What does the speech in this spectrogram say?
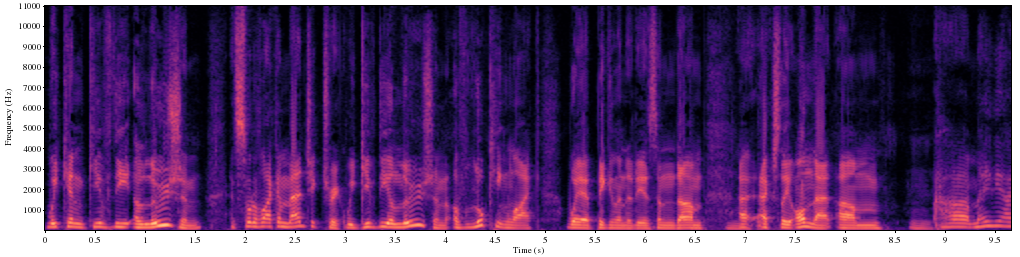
we can give the illusion. It's sort of like a magic trick. We give the illusion of looking like we're bigger than it is. And um, a- actually, on that, um, uh, maybe I,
